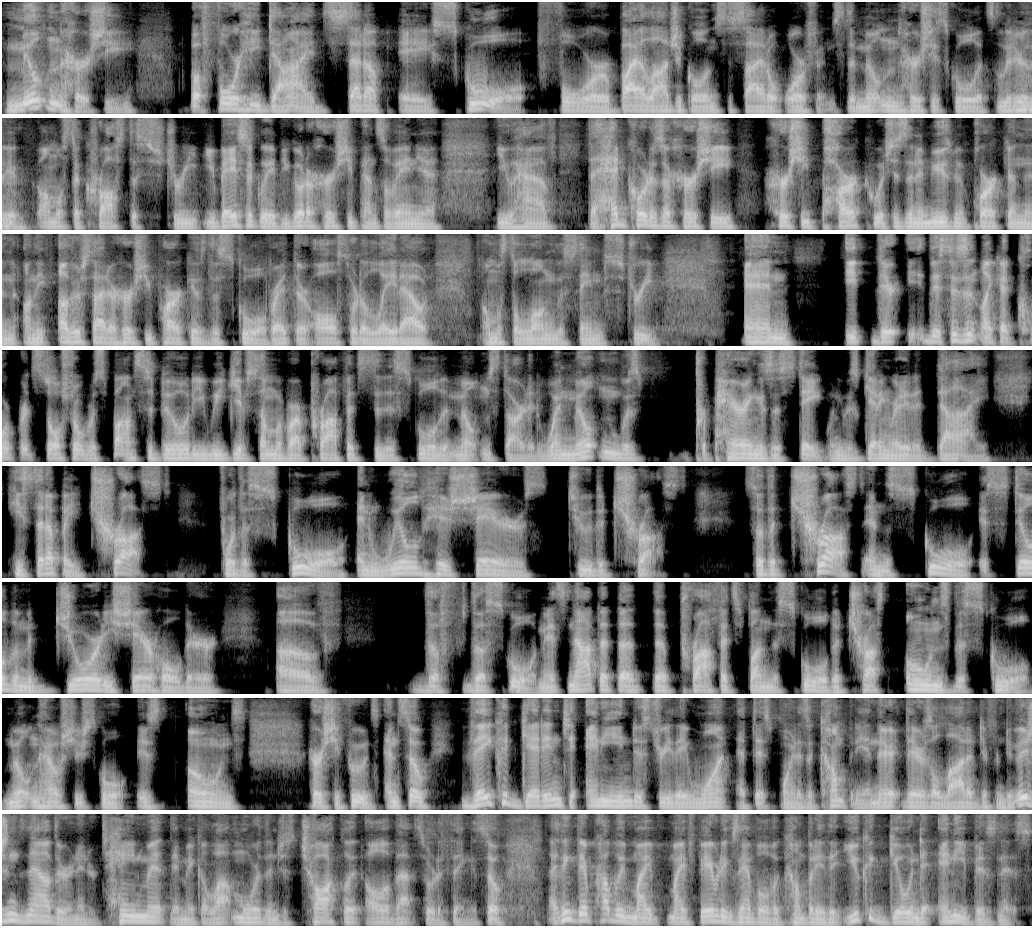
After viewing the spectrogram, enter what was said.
Milton Hershey before he died, set up a school for biological and societal orphans, the Milton Hershey School. It's literally mm. almost across the street. You basically, if you go to Hershey, Pennsylvania, you have the headquarters of Hershey, Hershey Park, which is an amusement park. And then on the other side of Hershey Park is the school, right? They're all sort of laid out almost along the same street. And it, there, this isn't like a corporate social responsibility. We give some of our profits to this school that Milton started. When Milton was preparing his estate, when he was getting ready to die, he set up a trust for the school and willed his shares to the trust. So the trust and the school is still the majority shareholder of the the school. I mean, it's not that the the profits fund the school. The trust owns the school. Milton Hershey School is owns Hershey Foods, and so they could get into any industry they want at this point as a company. And there, there's a lot of different divisions now. They're in entertainment. They make a lot more than just chocolate. All of that sort of thing. And so I think they're probably my my favorite example of a company that you could go into any business,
